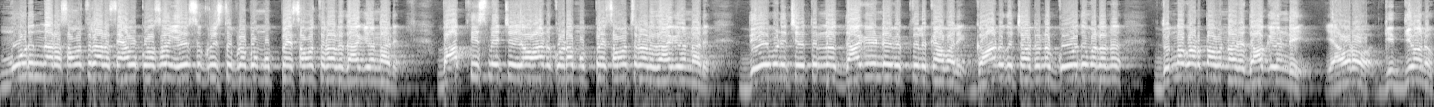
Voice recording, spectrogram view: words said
మూడున్నర సంవత్సరాల సేవ కోసం యేసుక్రీస్తు ప్రభు ముప్పై సంవత్సరాలు దాగి ఉన్నాడు. బాప్తిస్మిచ్చే యోహాను కూడా ముప్పై సంవత్సరాలు దాగి ఉన్నాడు. దేవుని చేతుల్లో దాగి ఉండే వ్యక్తులు కావాలి. గానుగు చాటున గోధుమలను దున్నగొడతా ఉన్నాడు దాగి ఉండి. ఎవరో? గిద్యోను.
